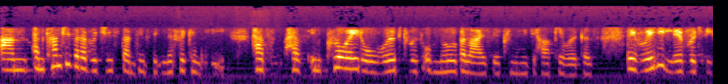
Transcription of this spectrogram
Um, and countries that have reduced stunting significantly have, have employed or worked with or mobilized their community healthcare workers. They've really leveraged these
